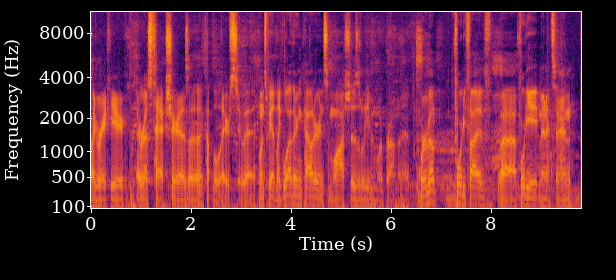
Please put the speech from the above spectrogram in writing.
Like right here, that rust texture has a couple layers to it. Once we had like weathering powder and some washes, it'll be even more prominent. We're about 45, uh, 48 minutes in,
